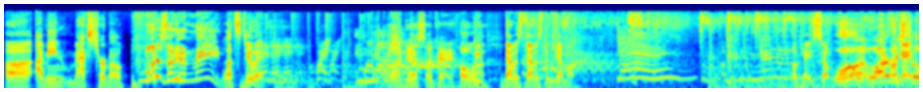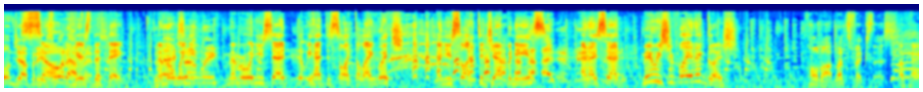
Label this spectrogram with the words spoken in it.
Uh, I mean, Max Turbo. What does that even mean? Let's do it. Well, I guess. Okay. Oh, we on. that was that was the demo. Okay, so whoa. Why- why are we okay, still in Japanese? So What here's the thing. I Remember when you remember when you said that we had to select the language, and you selected Japanese, I and I said maybe we should play in English. Hold on. Let's fix this. Okay.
